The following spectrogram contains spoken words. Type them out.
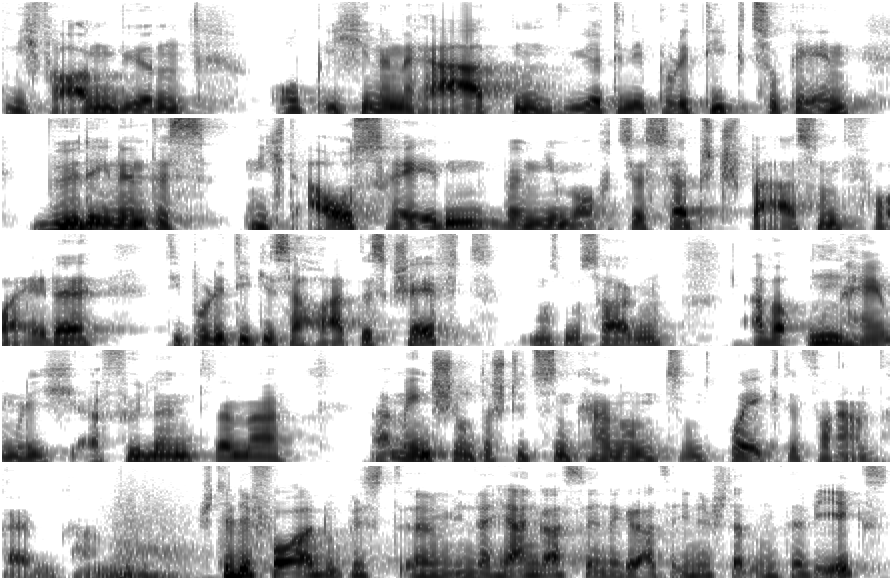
mich fragen würden, ob ich Ihnen raten würde, in die Politik zu gehen, würde Ihnen das nicht ausreden, weil mir macht es ja selbst Spaß und Freude. Die Politik ist ein hartes Geschäft, muss man sagen, aber unheimlich erfüllend, weil man Menschen unterstützen kann und, und Projekte vorantreiben kann. Stell dir vor, du bist ähm, in der Herrengasse in der Grazer Innenstadt unterwegs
